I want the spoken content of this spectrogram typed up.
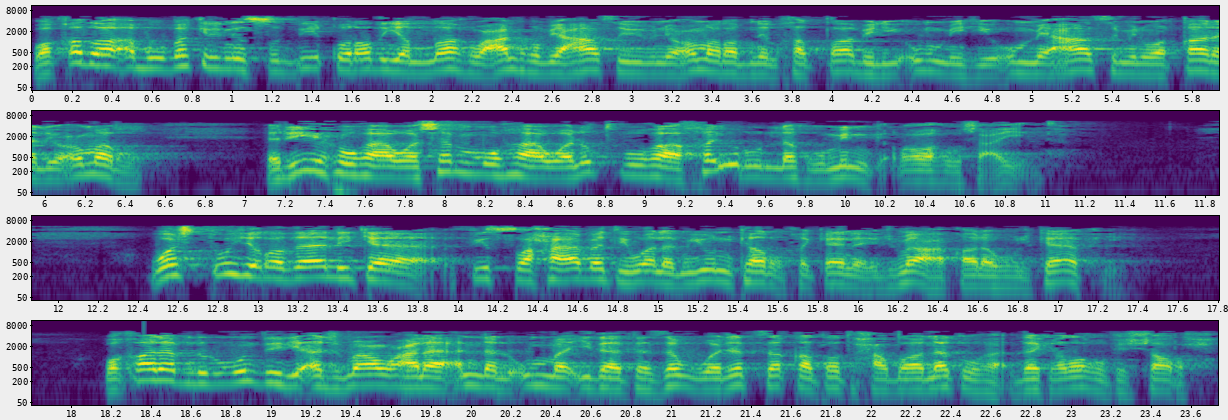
وقضى أبو بكر الصديق رضي الله عنه بعاصم بن عمر بن الخطاب لأمه أم عاصم وقال لعمر ريحها وشمها ولطفها خير له منك. رواه سعيد. واشتهر ذلك في الصحابة ولم ينكر فكان إجماع قاله الكافي. وقال ابن المنذر أجمع على أن الأمة إذا تزوجت سقطت حضانتها. ذكره في الشرح.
